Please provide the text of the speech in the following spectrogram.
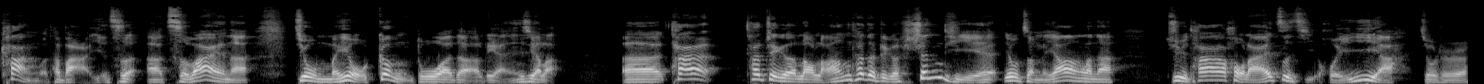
看过他爸一次啊。此外呢，就没有更多的联系了。呃，他他这个老狼他的这个身体又怎么样了呢？据他后来自己回忆啊。就是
